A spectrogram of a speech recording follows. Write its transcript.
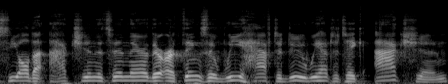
You see all the action that's in there? There are things that we have to do. We have to take action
